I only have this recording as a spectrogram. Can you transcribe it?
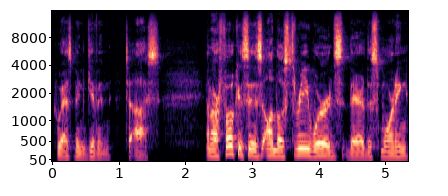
who has been given to us. And our focus is on those three words there this morning.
